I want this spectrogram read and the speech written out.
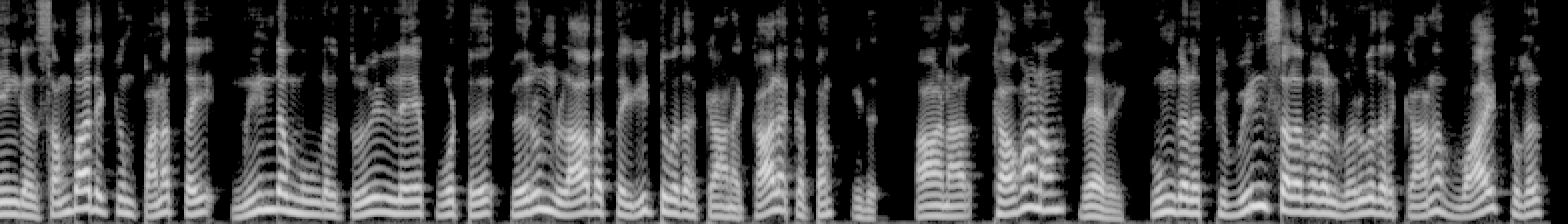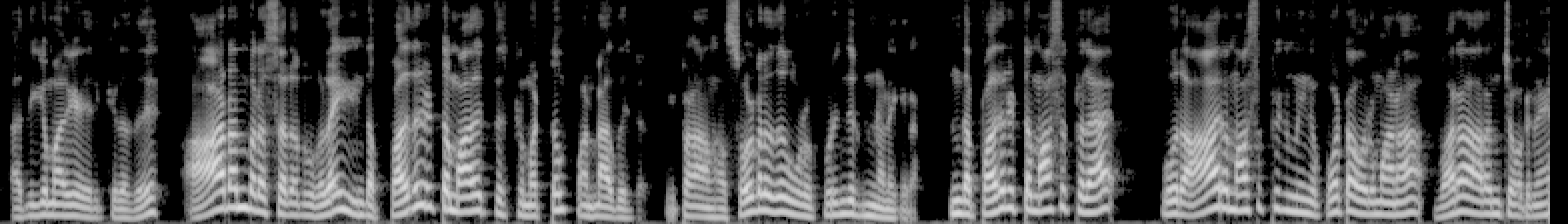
நீங்கள் சம்பாதிக்கும் பணத்தை மீண்டும் உங்கள் தொழிலே போட்டு பெரும் லாபத்தை ஈட்டுவதற்கான காலகட்டம் இது. ஆனால் கவனம் தேவை. உங்களுக்கு வீண் செலவுகள் வருவதற்கான வாய்ப்புகள் அதிகமாக இருக்கிறது. ஆடம்பர செலவுகளை இந்த பதினெட்டு மாதத்திற்கு மட்டும் பண்ணாதீர்கள். இப்போ நான் சொல்றது உங்களுக்கு புரிஞ்சிருக்கும்னு நினைக்கிறேன். இந்த பதினெட்டு மாசத்துல ஒரு ஆறு மாதத்துக்கு நீங்கள் போட்ட வருமானம் வர ஆரம்பித்த உடனே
